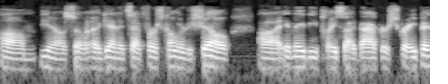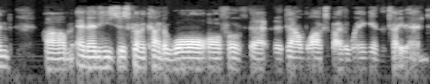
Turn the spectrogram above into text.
Um, you know, so again, it's that first color to show. Uh, it may be play side back or scraping, um, and then he's just going to kind of wall off of that the down blocks by the wing and the tight end.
